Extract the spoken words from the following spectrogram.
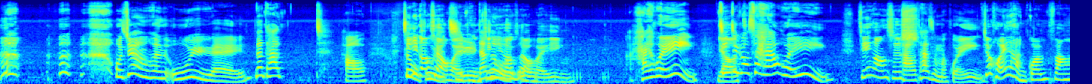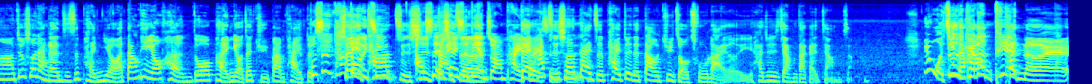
我居然很无语哎、欸，那他好，经纪公司有回应，但是我公司有回应，还回应，经纪公司还要回应，经纪公司好，他怎么回应？就回应很官方啊，就说两个人只是朋友啊，当天有很多朋友在举办派对，不是，他都已经他只是带着变装派对，对他只是说带着派对的道具走出来而已，他就是这样，大概这样讲。因为我记得他的骗了哎，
